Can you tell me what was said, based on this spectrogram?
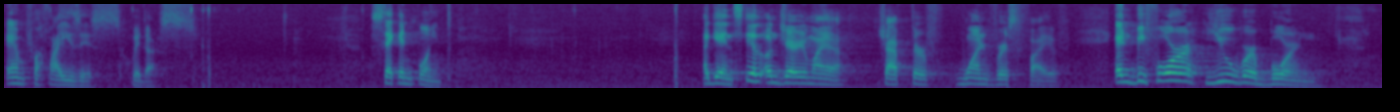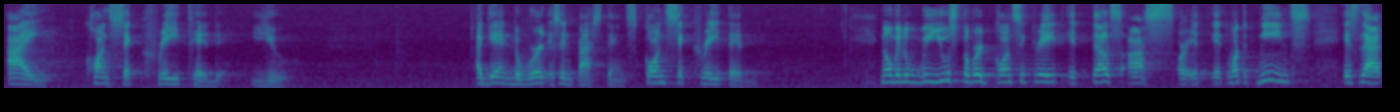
empathizes with us. Second point. Again, still on Jeremiah chapter 1, verse 5. And before you were born, I consecrated you. Again, the word is in past tense consecrated. Now, when we use the word consecrate, it tells us, or it, it, what it means is that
